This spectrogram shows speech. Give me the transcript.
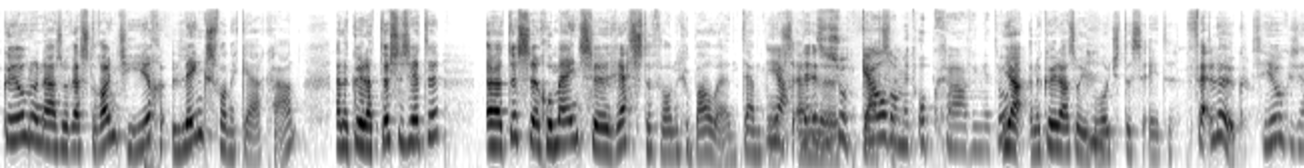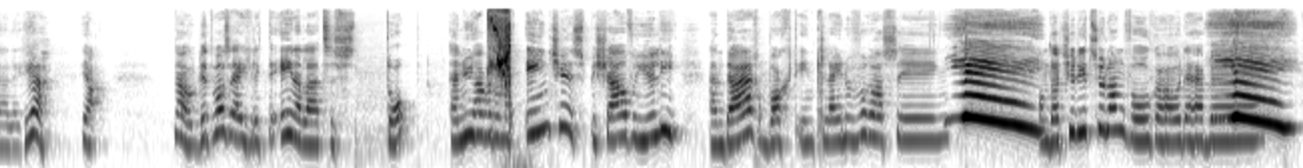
kun je ook nog naar zo'n restaurantje hier links van de kerk gaan. En dan kun je daartussen zitten, eh, tussen Romeinse resten van gebouwen en tempels. Ja, en, er is een soort kaarsen. kelder met opgravingen, toch? Ja, en dan kun je daar zo je broodje tussen eten. Vet leuk. Dat is heel gezellig. Ja. Ja. Nou, dit was eigenlijk de ene laatste stop. En nu hebben we er nog eentje speciaal voor jullie. En daar wacht een kleine verrassing. Yay! Omdat jullie het zo lang volgehouden hebben. Yay!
